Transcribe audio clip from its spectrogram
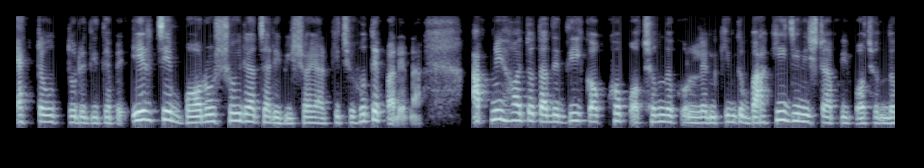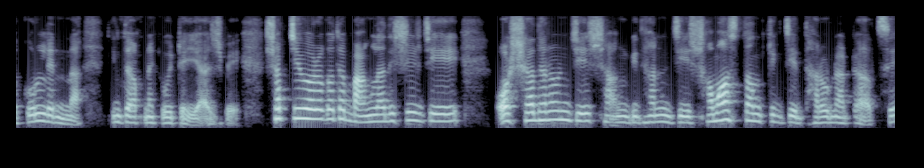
একটা উত্তরে দিতে হবে। এর চেয়ে বড় স্বৈরাচারী বিষয় আর কিছু হতে পারে না। আপনি হয়তো তাদের দ্বিকক্ষ পছন্দ করলেন কিন্তু বাকি জিনিসটা আপনি পছন্দ করলেন না। কিন্তু আপনাকে ওইটাই আসবে। সবচেয়ে বড় কথা বাংলাদেশের যে অসাধারণ যে সাংবিধান, যে সমাজতান্ত্রিক যে ধারণাটা আছে,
